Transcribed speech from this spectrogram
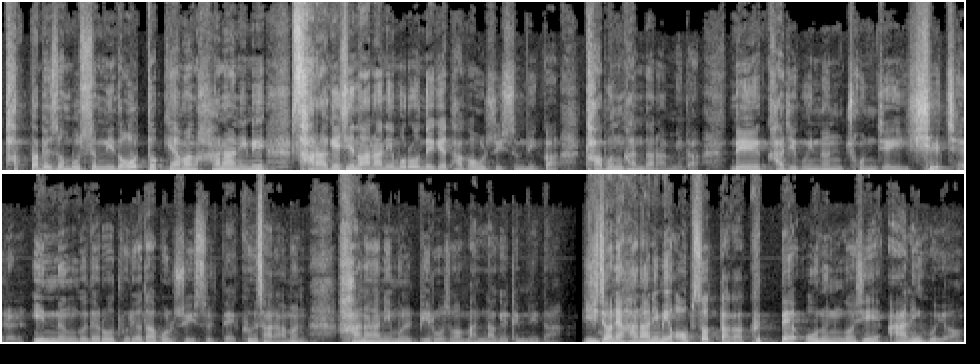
답답해서 묻습니다. 어떻게 하면 하나님이 살아계신 하나님으로 내게 다가올 수 있습니까? 답은 간단합니다. 내 가지고 있는 존재의 실체를 있는 그대로 들여다볼 수 있을 때 그 사람은 하나님을 비로소 만나게 됩니다. 이전에 하나님이 없었다가 그때 오는 것이 아니고요.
